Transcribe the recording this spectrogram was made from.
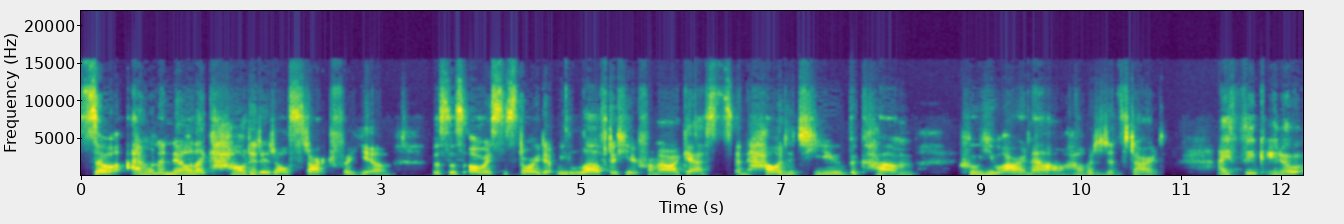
so i want to know like how did it all start for you this is always the story that we love to hear from our guests and how did you become who you are now how did it start I think, you know,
